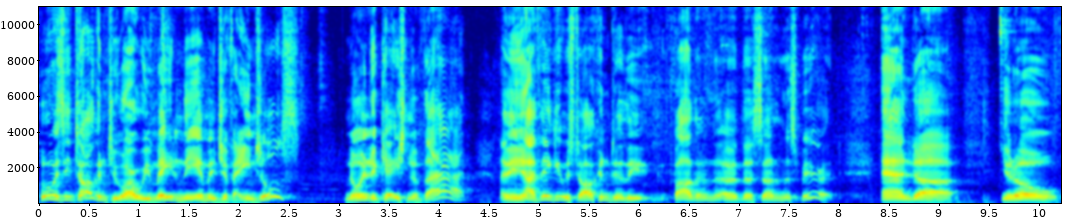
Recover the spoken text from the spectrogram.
Who is he talking to? Are we made in the image of angels? No indication of that. I mean, I think he was talking to the Father and the, the Son and the Spirit. And, uh, you know,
